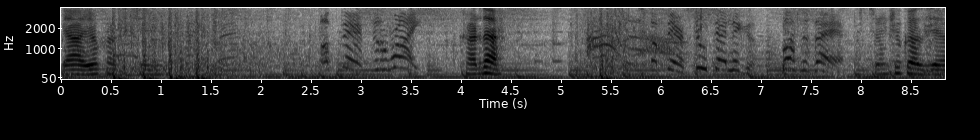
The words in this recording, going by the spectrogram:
Ya yok artık ya. Karda. Canım çok az ya.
